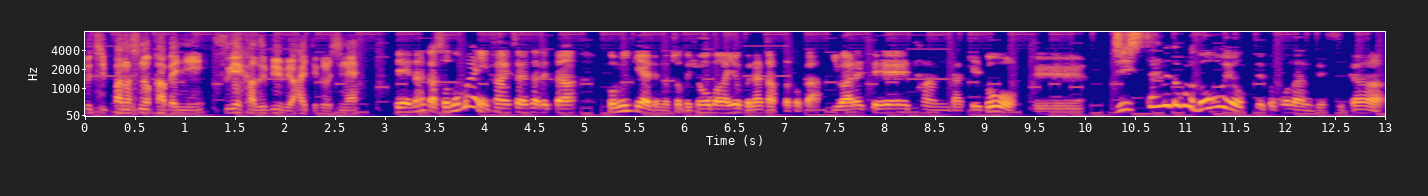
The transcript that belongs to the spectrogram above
打ちっぱなしの壁にすげえ風ビュービュー入ってくるしね。で、なんかその前に開催されたコミティアでもちょっと評判が良くなかったとか言われてたんだけど、へ実際のところどうよってとこなんですが、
